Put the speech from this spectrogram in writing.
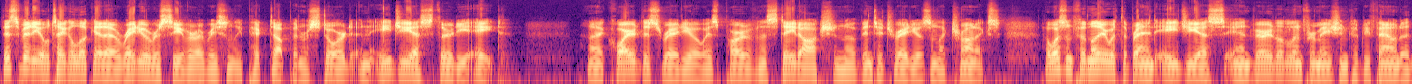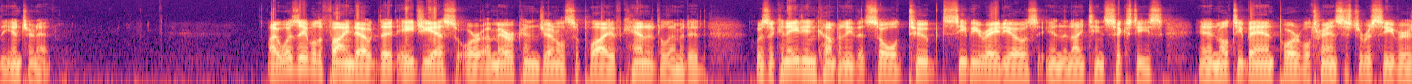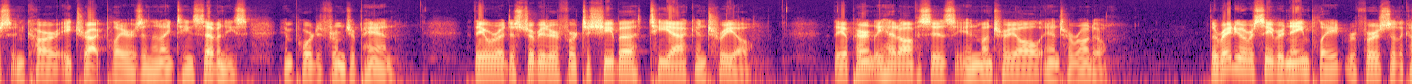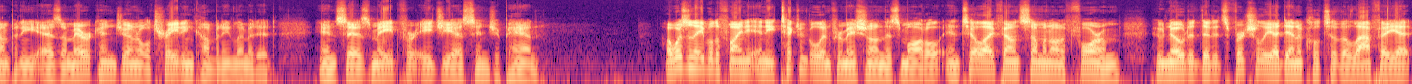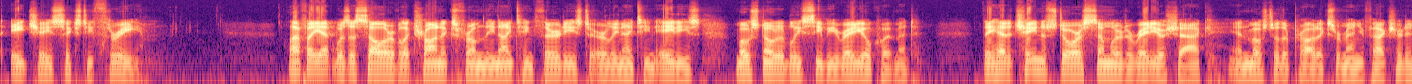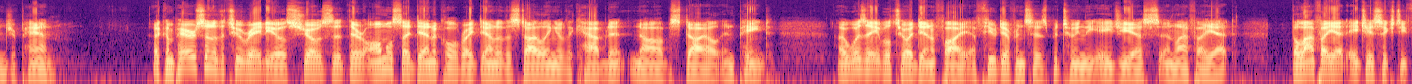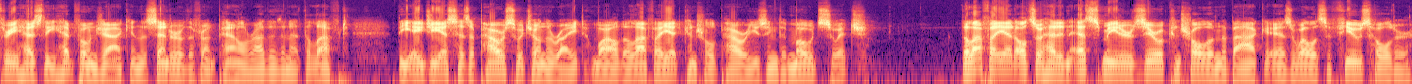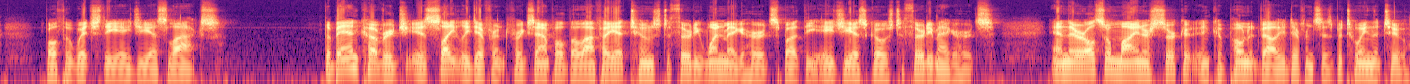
This video will take a look at a radio receiver I recently picked up and restored, an AGS-38. I acquired this radio as part of an estate auction of vintage radios and electronics. I wasn't familiar with the brand AGS and very little information could be found on the internet. I was able to find out that AGS, or American General Supply of Canada Limited, was a Canadian company that sold tubed CB radios in the 1960s and multiband portable transistor receivers and car 8-track players in the 1970s, imported from Japan. They were a distributor for Toshiba, TEAC, and Trio. They apparently had offices in Montreal and Toronto. The radio receiver nameplate refers to the company as American General Trading Company Limited and says made for AGS in Japan. I wasn't able to find any technical information on this model until I found someone on a forum who noted that it's virtually identical to the Lafayette HA63. Lafayette was a seller of electronics from the 1930s to early 1980s, most notably CB radio equipment. They had a chain of stores similar to Radio Shack, and most of their products were manufactured in Japan. A comparison of the two radios shows that they're almost identical right down to the styling of the cabinet, knobs, dial, and paint. I was able to identify a few differences between the AGS and Lafayette. The Lafayette HA63 has the headphone jack in the center of the front panel rather than at the left. The AGS has a power switch on the right, while the Lafayette controlled power using the mode switch. The Lafayette also had an S-meter zero control in the back as well as a fuse holder, both of which the AGS lacks. The band coverage is slightly different. For example, the Lafayette tunes to 31 MHz, but the AGS goes to 30 MHz and there are also minor circuit and component value differences between the two.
